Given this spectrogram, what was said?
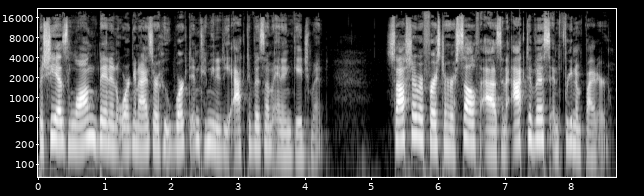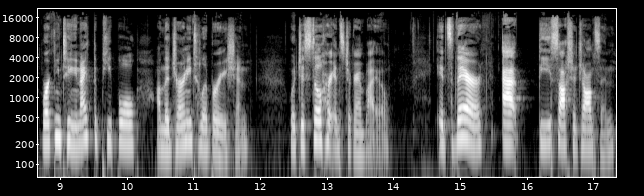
but she has long been an organizer who worked in community activism and engagement. Sasha refers to herself as an activist and freedom fighter, working to unite the people on the journey to liberation, which is still her Instagram bio. It's there at the Sasha Johnson.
